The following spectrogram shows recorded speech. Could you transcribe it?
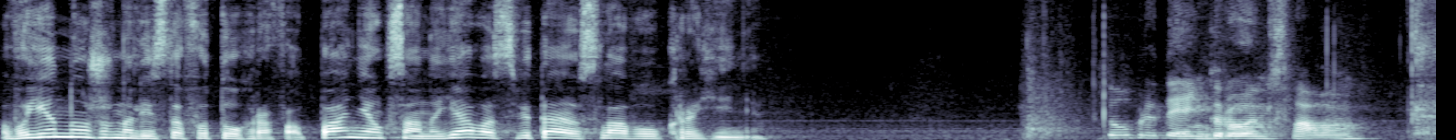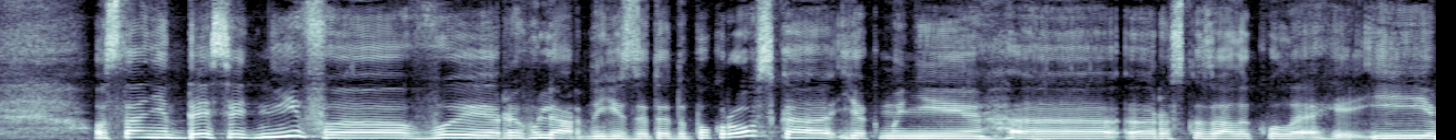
воєнного журналіста-фотографа. Пані Оксано, я вас вітаю. Слава Україні! Добрий день, героям слава. Останні 10 днів е, ви регулярно їздите до Покровська, як мені е, розказали колеги. І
